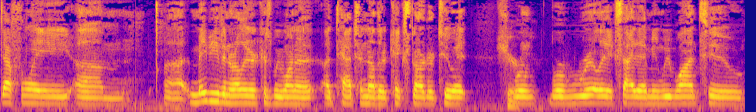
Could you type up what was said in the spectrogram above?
Definitely, um, uh, maybe even earlier because we want to attach another Kickstarter to it. Sure. We're we're really excited. I mean, we want to.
